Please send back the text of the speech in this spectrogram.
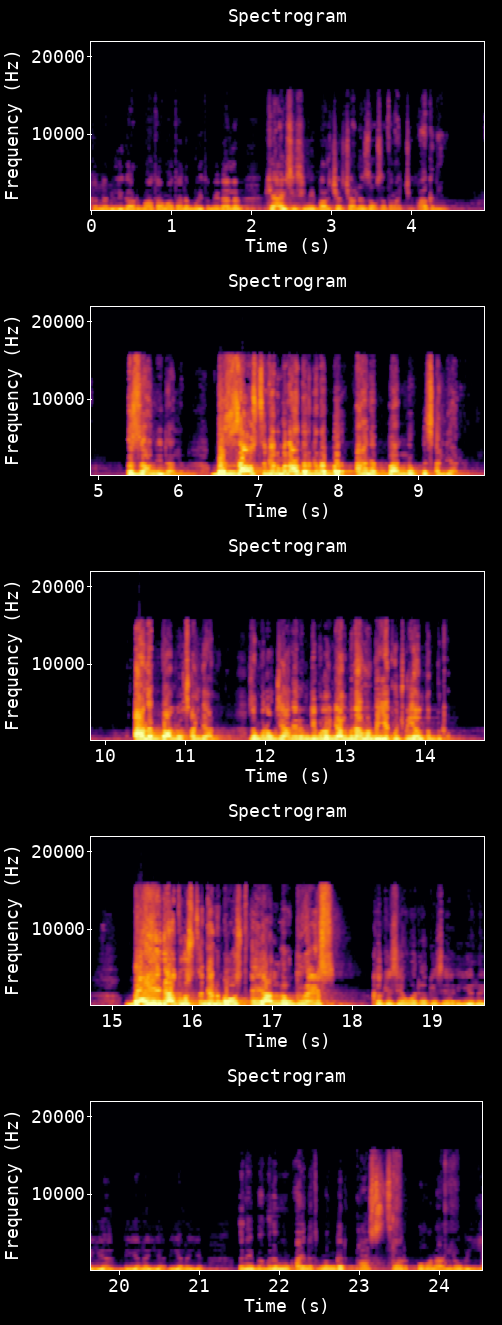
ከነ ቢሊ ጋር ማታ ማታ ደግሞ የት እንሄዳለን? KICC የሚባል church አለ እዛው ሰፈራችን አቅኒ እዛ እንሄዳለን። በዛ ውስጥ ግን ምን አደርግ ነበር? አነባለሁ፣ እጸልያለሁ፣ አነባለሁ፣ እጸልያለሁ። ዝም ብሎ እግዚአብሔር እንዲህ ብሎኛል ምናምን ብዬ ቁጭ ብዬ አልጠብቅም። በሂደት ውስጥ ግን በውስጤ ያለው grace ከጊዜ ወደ ጊዜ እየለየ እየለየ እየለየ እኔ በምንም አይነት መንገድ ፓስተር እሆናለሁ ብዬ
